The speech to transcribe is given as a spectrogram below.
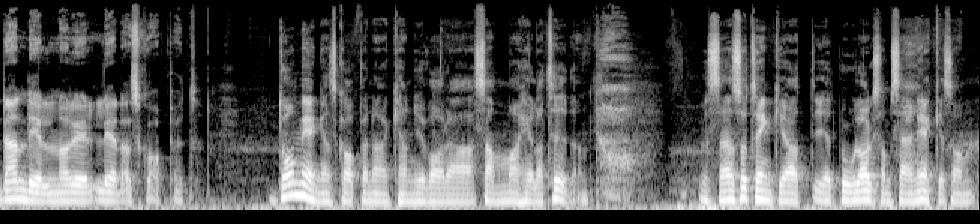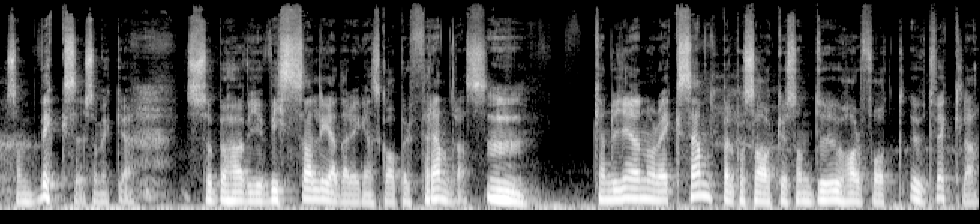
den delen av ledarskapet. De egenskaperna kan ju vara samma hela tiden. Men sen så tänker jag att i ett bolag som Serneke som, som växer så mycket så behöver ju vissa ledaregenskaper förändras. Mm. Kan du ge några exempel på saker som du har fått utveckla?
